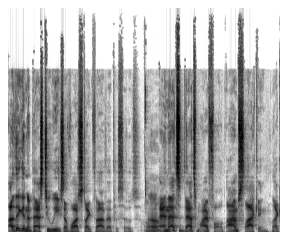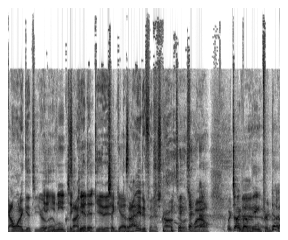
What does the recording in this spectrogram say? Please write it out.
I think in the past two weeks I've watched like five episodes. Oh. And that's that's my fault. I'm slacking. Like I want to get to your Yeah, you level. need 'cause to I get need it to get it together. Because I need to finish Naruto as well. We're talking about uh, being productive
